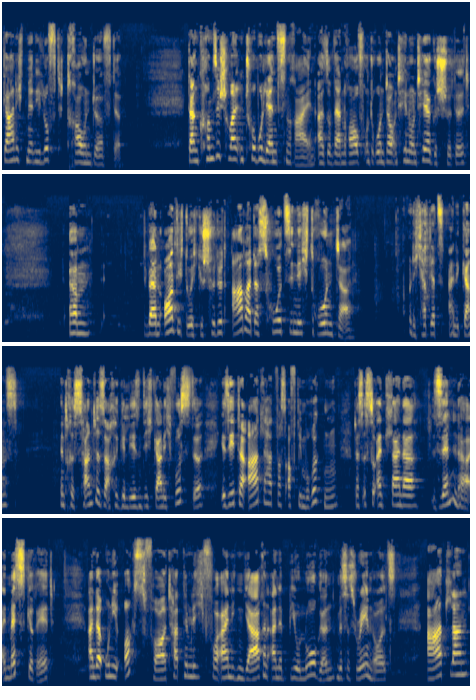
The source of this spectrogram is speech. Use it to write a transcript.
gar nicht mehr in die Luft trauen dürfte. Dann kommen sie schon mal in Turbulenzen rein, also werden rauf und runter und hin und her geschüttelt. Ähm, werden ordentlich durchgeschüttelt, aber das holt sie nicht runter. Und ich habe jetzt eine ganz interessante Sache gelesen, die ich gar nicht wusste. Ihr seht, der Adler hat was auf dem Rücken. Das ist so ein kleiner Sender, ein Messgerät. An der Uni Oxford hat nämlich vor einigen Jahren eine Biologin, Mrs. Reynolds, Adlern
